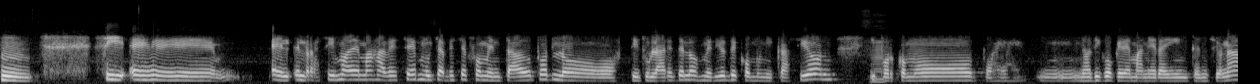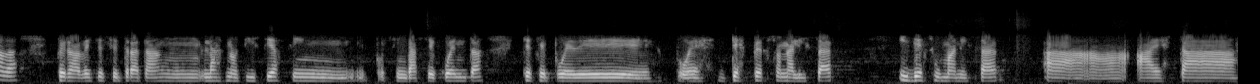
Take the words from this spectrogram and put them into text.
Hmm. Sí, eh, el, racismo además a veces, muchas veces fomentado por los titulares de los medios de comunicación y por cómo, pues, no digo que de manera intencionada, pero a veces se tratan las noticias sin, pues, sin darse cuenta que se puede, pues, despersonalizar y deshumanizar a, a estas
